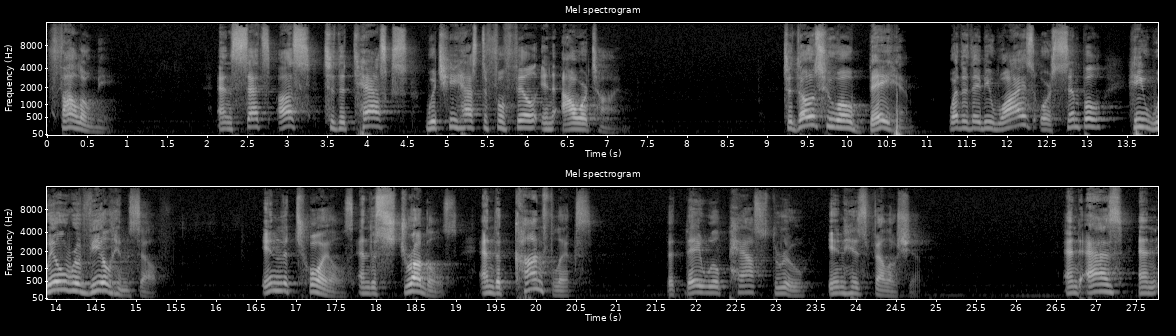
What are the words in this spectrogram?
follow me, and sets us to the tasks which he has to fulfill in our time. To those who obey him, whether they be wise or simple, he will reveal himself in the toils and the struggles and the conflicts that they will pass through in his fellowship. And as an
